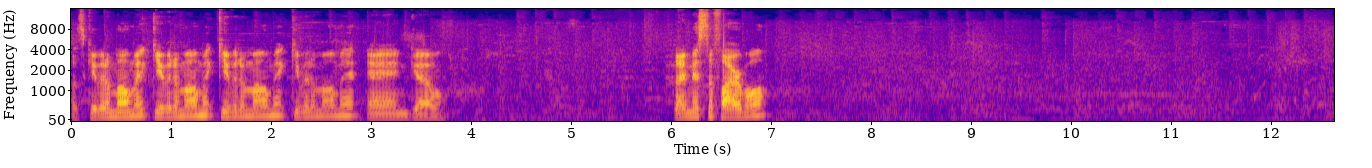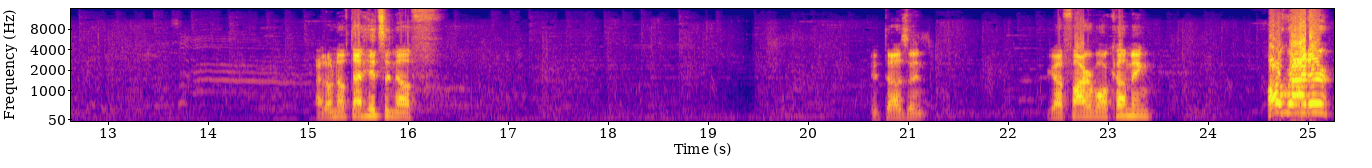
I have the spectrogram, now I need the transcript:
Let's give it a moment, give it a moment, give it a moment, give it a moment, and go. Did I miss the fireball? I don't know if that hits enough. It doesn't. We got fireball coming. Hog Rider!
